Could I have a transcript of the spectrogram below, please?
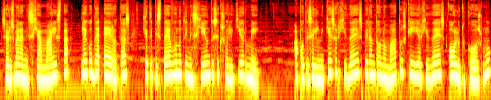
Σε ορισμένα νησιά μάλιστα λέγονται έρωτας γιατί πιστεύουν ότι ενισχύουν τη σεξουαλική ορμή. Από τις ελληνικές ορχιδέες πήραν το όνομά τους και οι ορχιδέες όλου του κόσμου,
